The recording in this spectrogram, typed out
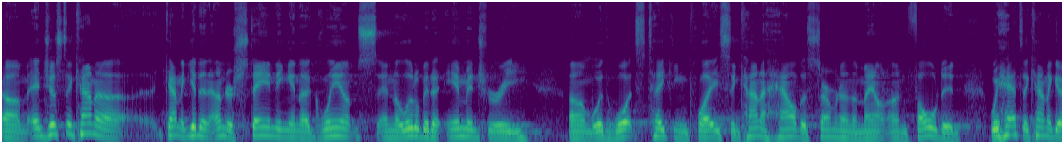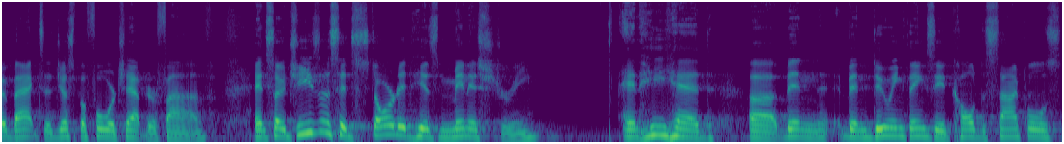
um, and just to kind of kind of get an understanding and a glimpse and a little bit of imagery um, with what's taking place and kind of how the Sermon on the Mount unfolded, we had to kind of go back to just before chapter 5. And so Jesus had started his ministry and he had uh, been, been doing things. He had called disciples,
